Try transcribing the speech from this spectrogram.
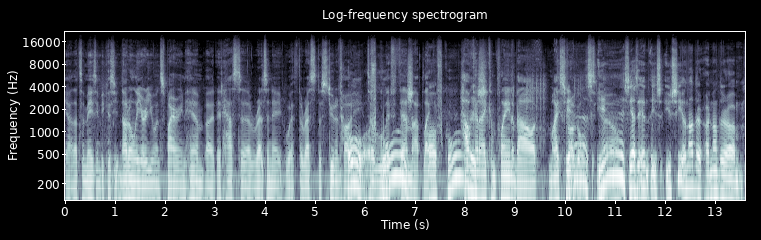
yeah, that's amazing because you, not only are you inspiring him, but it has to resonate with the rest of the student body oh, to lift course, them up. Like, of course. how can I complain about my struggles? Yes, yes, know? yes. And you see another another um,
